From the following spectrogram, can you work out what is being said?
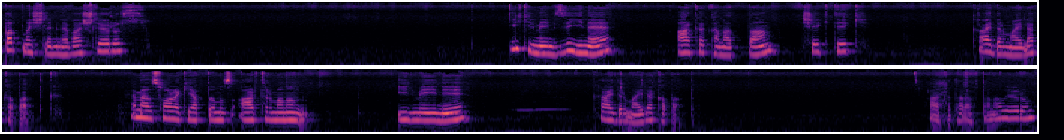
Kapatma işlemine başlıyoruz. İlk ilmeğimizi yine arka kanattan çektik. Kaydırmayla kapattık. Hemen sonraki yaptığımız artırmanın ilmeğini kaydırmayla kapattım. Arka taraftan alıyorum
